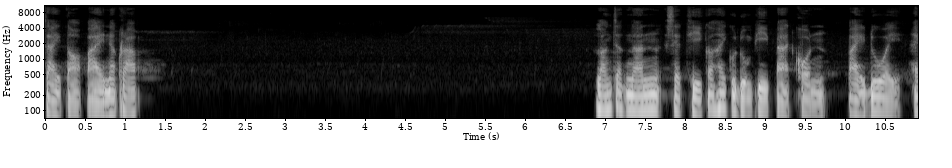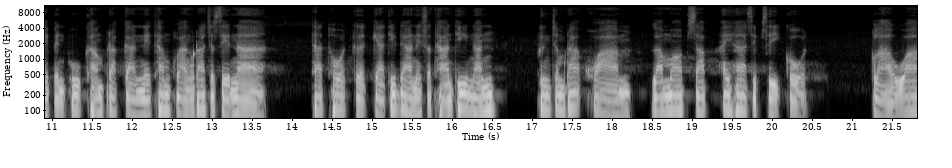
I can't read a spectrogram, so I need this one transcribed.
ใจต่อไปนะครับหลังจากนั้นเศรษฐีก็ให้กุดุมพีแปดคน ไปด้วยให้เป็นผู้ค้ำประกันในถ้ำกลางราชเสนา ถ้าโทษเกิดแก่ทิดาในสถานที่นั้น พึงชำระความและมอบทรัพย์ให้ห้าสิบสี่โกดกล่าวว่า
